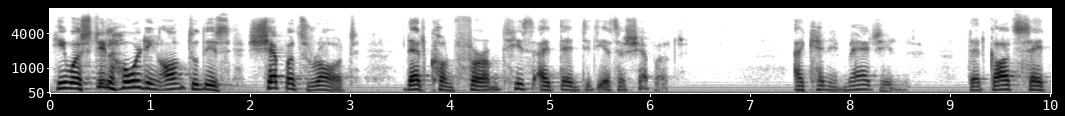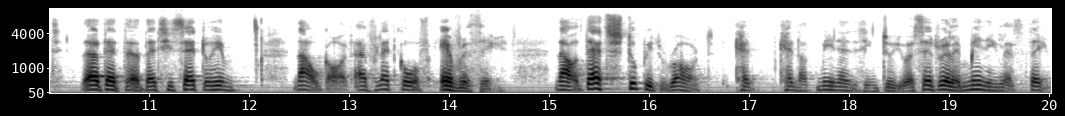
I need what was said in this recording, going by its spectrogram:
he was still holding on to this shepherd's rod that confirmed his identity as a shepherd. I can imagine that God said uh, that uh, that he said to him, "Now, God, I've let go of everything. Now that stupid rod can, cannot mean anything to you. It's a really meaningless thing."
